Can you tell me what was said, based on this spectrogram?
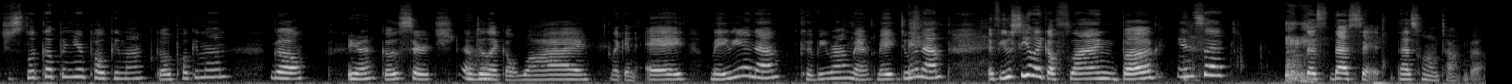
just look up in your Pokemon. Go Pokemon. Go. Yeah. Go search. Do Uh-huh. like a Y, like an A, maybe an M. Could be wrong there. May do an M. If you see like a flying bug insect, that's that's it. That's what I'm talking about.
